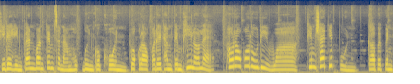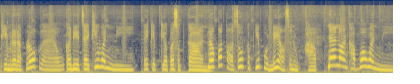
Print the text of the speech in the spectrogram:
ที่ได้เห็นแฟนบอลเต็มสนาม 60,000 กว่าคน พวกเราก็ได้ทำเต็มที่แล้วแหละ เพราะเราก็รู้ดีว่าทีมชาติญี่ปุ่นก้าวไปเป็นทีมระดับโลกแล้ว ก็ดีใจที่วันนี้ได้เก็บเกี่ยวประสบการณ์ แล้วก็ต่อสู้กับญี่ปุ่นได้อย่างสนุกครับ แน่นอนครับว่าวันนี้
